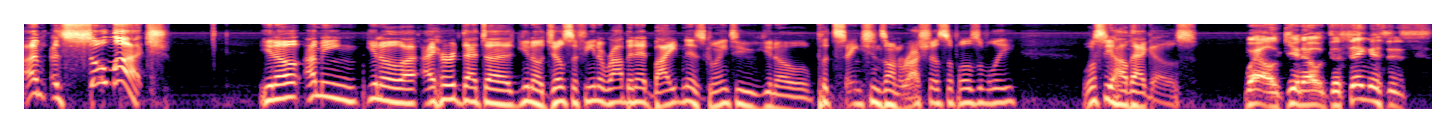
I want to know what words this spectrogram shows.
I'm uh, so much. You know, I mean, you know, I, I heard that uh, you know Josephina Robinette Biden is going to, you know, put sanctions on Russia. Supposedly, we'll see how that goes. Well, you know, the thing is, is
